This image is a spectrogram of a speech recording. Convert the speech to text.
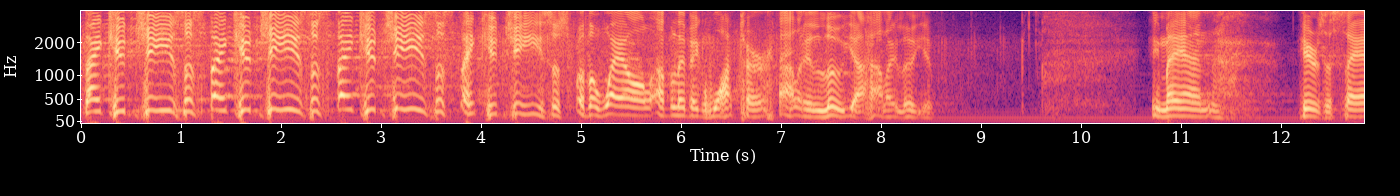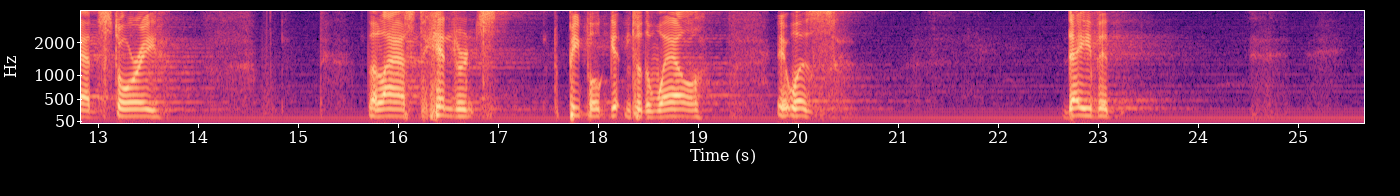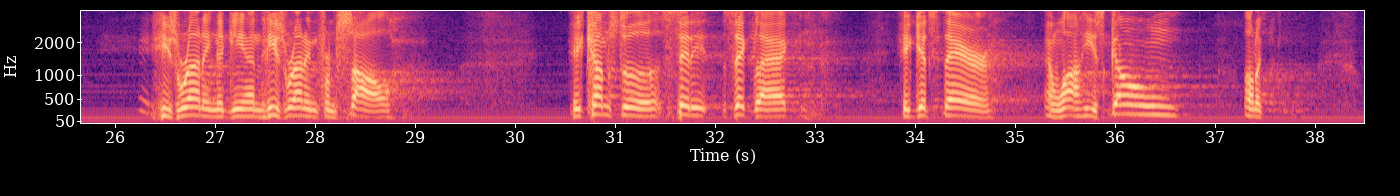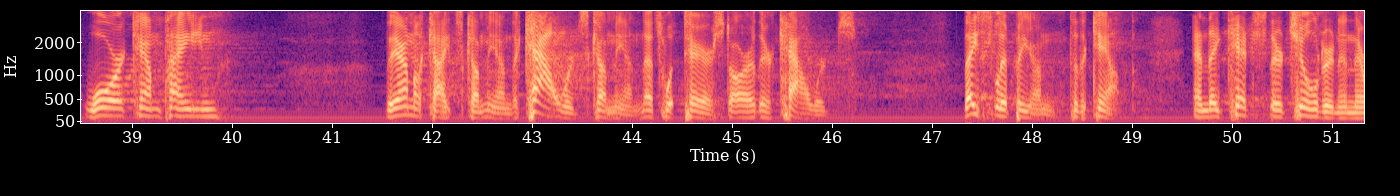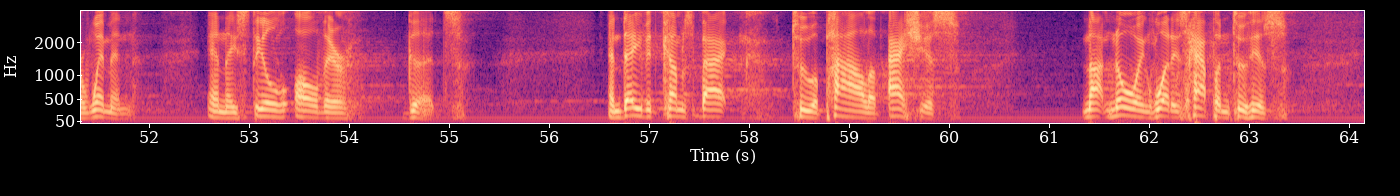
Thank you, Jesus. Thank you, Jesus. Thank you, Jesus. Thank you, Jesus, for the well of living water. Hallelujah. Hallelujah. Amen. Here's a sad story. The last hindrance to people getting to the well, it was David. He's running again. He's running from Saul. He comes to a city, Ziklag. He gets there, and while he's gone on a war campaign, the Amalekites come in, the cowards come in. That's what terrorists are, they're cowards. They slip in to the camp and they catch their children and their women and they steal all their goods. And David comes back to a pile of ashes not knowing what has happened to his,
